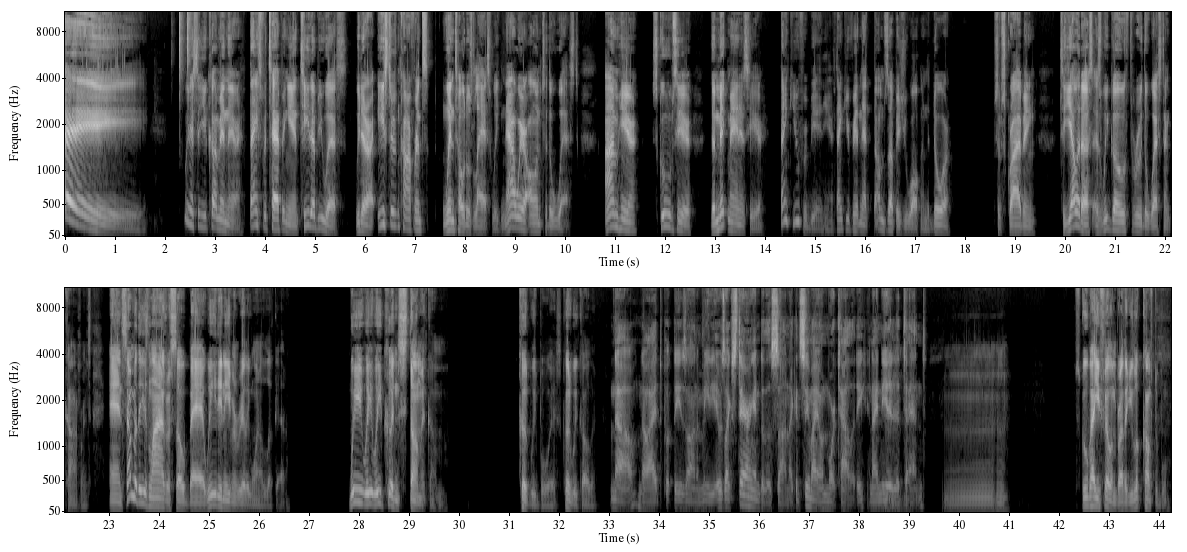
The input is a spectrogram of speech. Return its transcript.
Hey, we didn't see you come in there. Thanks for tapping in. TWS. We did our Eastern Conference win totals last week. Now we're on to the West. I'm here. Scoob's here. The McMahon is here. Thank you for being here. Thank you for hitting that thumbs up as you walk in the door, subscribing, to yell at us as we go through the Western Conference. And some of these lines were so bad, we didn't even really want to look at them. We we we couldn't stomach them. Could we, boys? Could we, Colin? No, no, I had to put these on immediately. It was like staring into the sun. I could see my own mortality, and I needed it to end. Mm-hmm. Scoob, how you feeling, brother? You look comfortable.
